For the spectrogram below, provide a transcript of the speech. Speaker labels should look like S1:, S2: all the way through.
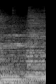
S1: see.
